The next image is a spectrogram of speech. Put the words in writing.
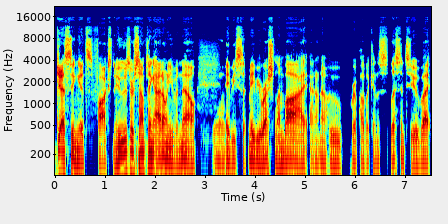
guessing it's Fox News or something. I don't even know. Yeah. Maybe maybe Rush Limbaugh. I, I, don't know who Republicans listen to, but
